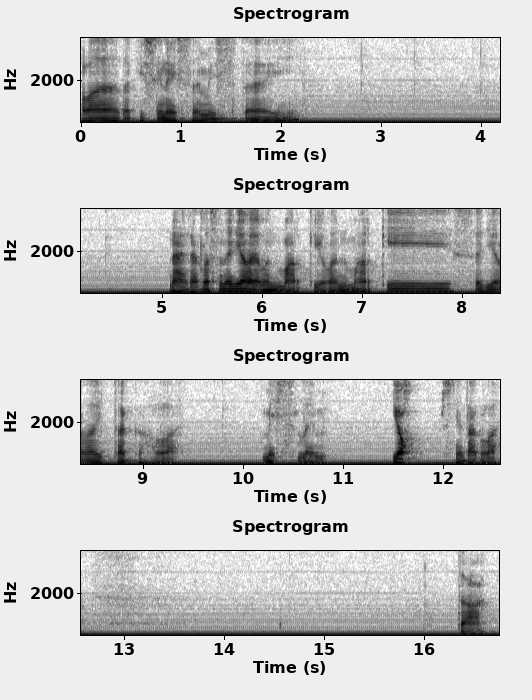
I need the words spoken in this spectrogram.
Ale taky si nejsem jistý. Ne, takhle se nedělají landmarky. Landmarky se dělají takhle. Myslím. Jo, přesně takhle. Tak.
